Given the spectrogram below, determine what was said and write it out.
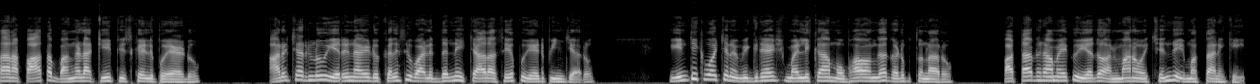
తన పాత బంగళాకి తీసుకెళ్ళిపోయాడు. అనుచరులు ఎర్రినాయుడు కలిసి వాళ్ళిద్దరినీ చాలాసేపు ఏడిపించారు. ఇంటికి వచ్చిన విఘ్నేష్ మల్లిక ముభావంగా గడుపుతున్నారు. పట్టాభిరామయ్యకు ఏదో అనుమానం వచ్చింది మొత్తానికి.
